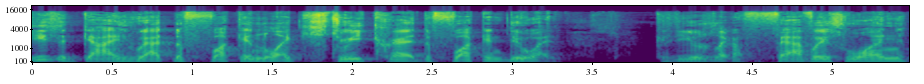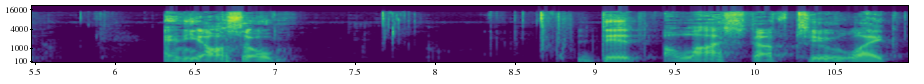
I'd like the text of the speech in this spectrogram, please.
he's a guy who had the fucking like street cred to fucking do it. Cause he was like a fabulous one. And he also did a lot of stuff too, like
